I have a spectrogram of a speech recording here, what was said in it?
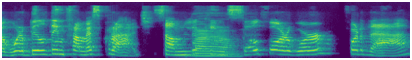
that we're building from scratch. So I'm looking wow. so forward for that.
